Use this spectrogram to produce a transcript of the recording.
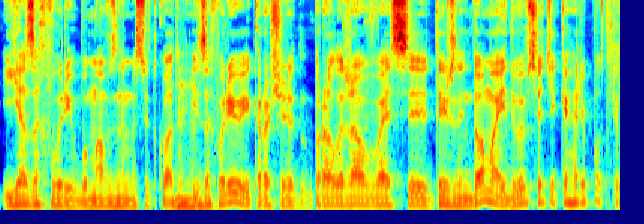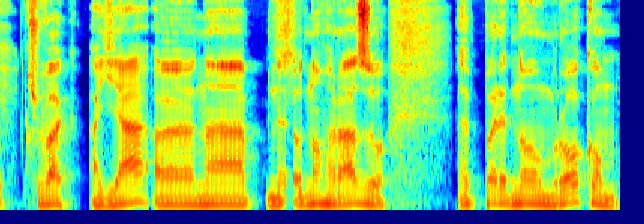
І я захворів, бо мав з ними святкувати. І захворів, і коротше, пролежав весь тиждень вдома і дивився тільки Гаррі Поттерів. Чувак, а я е, на одного разу е, перед Новим роком.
